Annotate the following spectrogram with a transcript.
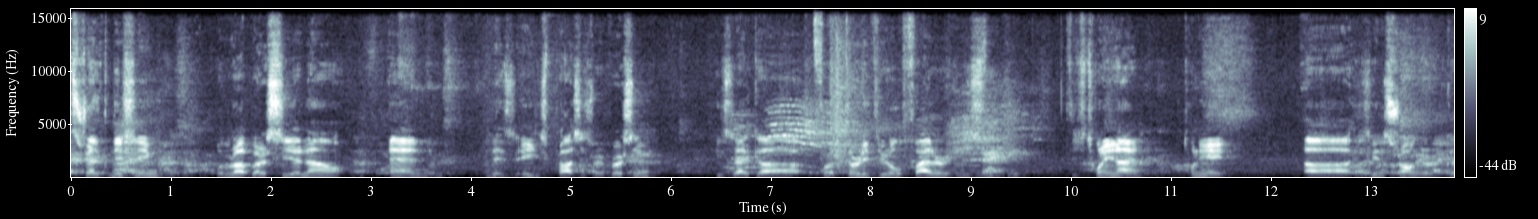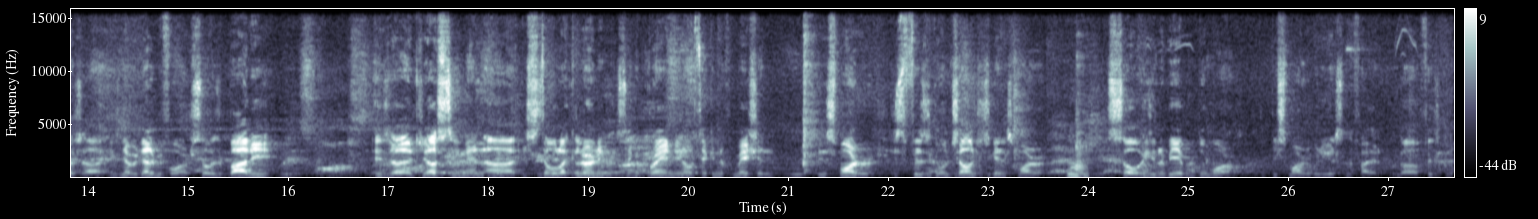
strength conditioning with Rob Garcia now, and his age process is reversing. He's like uh, for a 33-year-old fighter, he's he's 29, 28. Uh, he's getting stronger because uh, he's never done it before. So his body is uh, adjusting and uh, it's still like learning. It's like a brain, you know, taking information, getting smarter. His physical intelligence is getting smarter. So he's gonna be able to do more, be smarter when he gets in the fight uh, physically.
